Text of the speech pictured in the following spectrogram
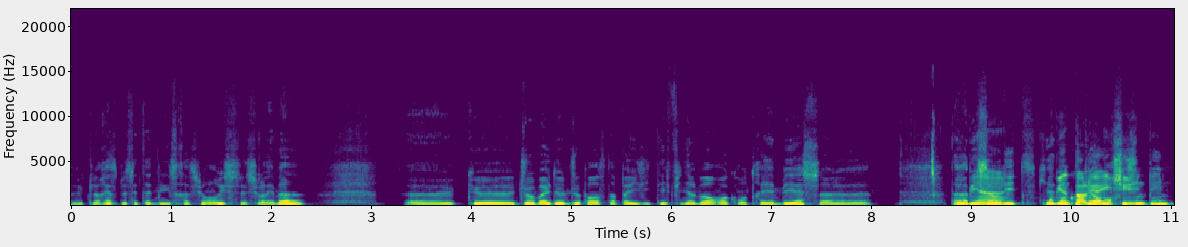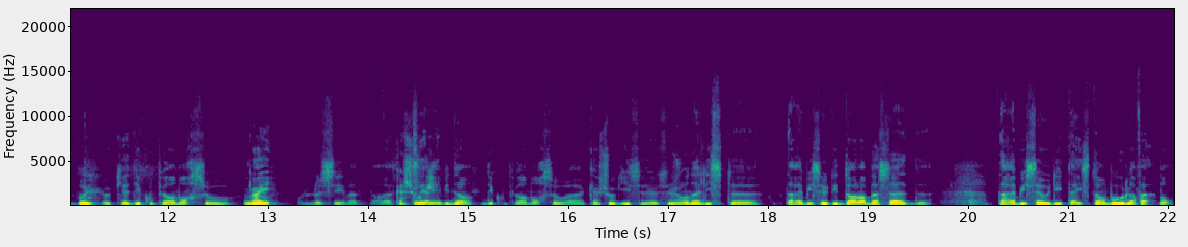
avec le reste de cette administration russe sur les mains. Euh, que Joe Biden, je pense, n'a pas hésité finalement à rencontrer MBS, hein, l'Arabie Saoudite, qui a bien parlé avec Xi Jinping. Oui, qui a découpé en morceaux. Oui. On le sait maintenant, hein, c'est clair, évident, découpé en morceaux. Hein. Khashoggi, ce, journaliste d'Arabie Saoudite dans l'ambassade d'Arabie Saoudite à Istanbul. Enfin, bon,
